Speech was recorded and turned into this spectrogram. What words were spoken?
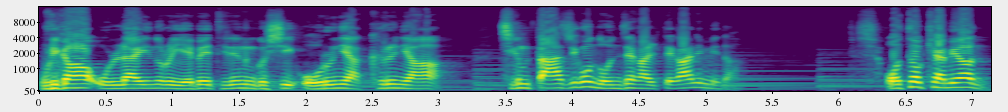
우리가 온라인으로 예배 드리는 것이 옳으냐 그르냐 지금 따지고 논쟁할 때가 아닙니다. 어떻게 하면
